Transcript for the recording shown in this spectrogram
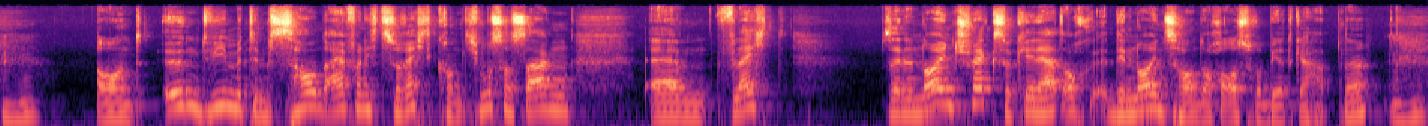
Mhm. Und irgendwie mit dem Sound einfach nicht zurechtkommt. Ich muss auch sagen, ähm, vielleicht seine neuen Tracks, okay, der hat auch den neuen Sound auch ausprobiert gehabt, ne? Mhm.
